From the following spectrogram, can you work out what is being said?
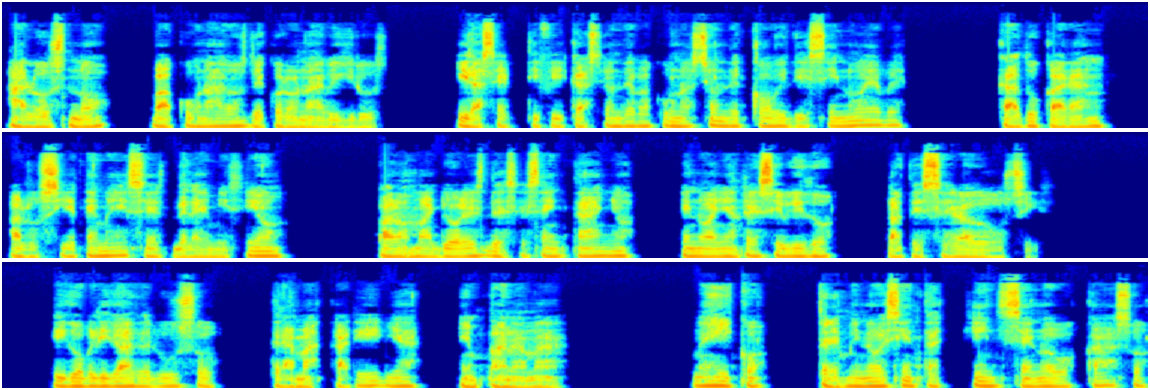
a los no vacunados de coronavirus y la certificación de vacunación de COVID-19 caducarán a los siete meses de la emisión para los mayores de 60 años que no hayan recibido la tercera dosis. Sigue obligado el uso de la mascarilla en Panamá. México, 3.915 nuevos casos,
